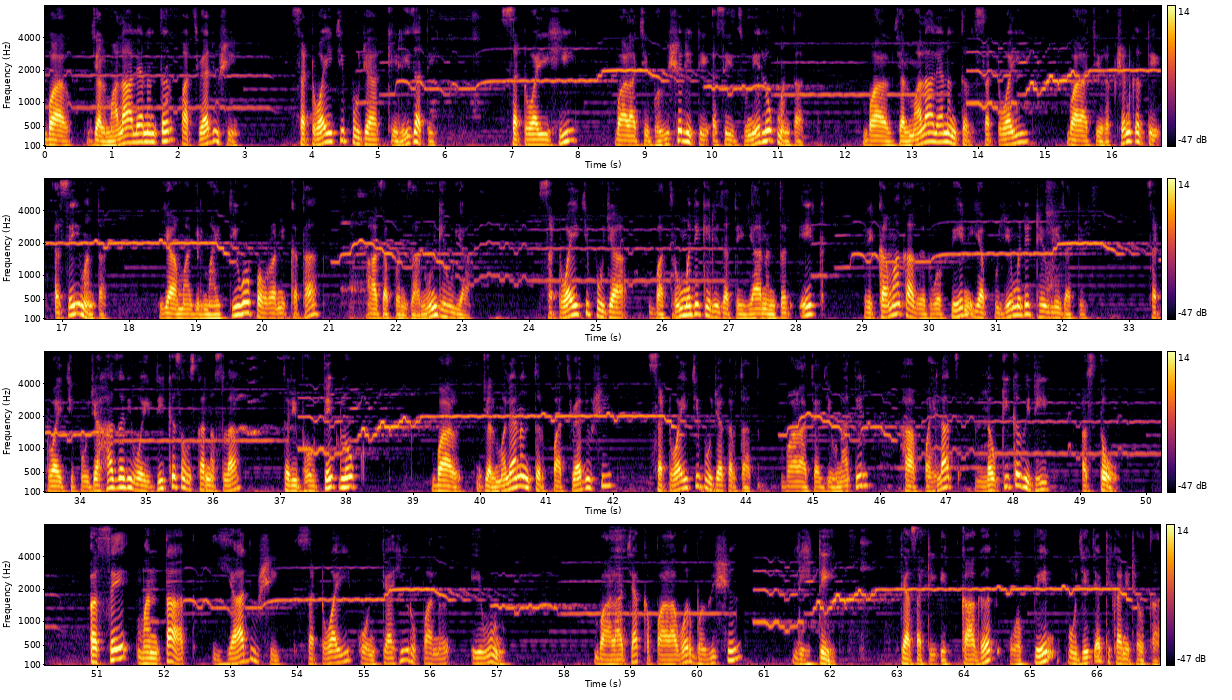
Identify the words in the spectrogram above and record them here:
बाळ जन्माला आल्यानंतर पाचव्या दिवशी सटवाईची पूजा केली जाते. सटवाई ही बाळाचे भविष्य लिहिते असे जुने लोक म्हणतात. बाळ जन्माला आल्यानंतर सटवाई बाळाचे रक्षण करते असेही म्हणतात. यामागील माहिती व पौराणिक कथा आज आपण जाणून घेऊया. सटवाईची पूजा बाथरूममध्ये केली जाते. यानंतर एक रिकामा कागद व पेन या पूजेमध्ये ठेवले जाते. सटवाईची पूजा हा जरी वैदिक संस्कार नसला तरी बहुतेक लोक बाळ जन्मल्यानंतर पाचव्या दिवशी सटवाईची पूजा करतात. बाळाच्या जीवनातील हा पहिलाच लौकिक विधी असतो. असे म्हणतात या दिवशी सटवाई कोणत्याही रूपानं येऊन बाळाच्या कपाळावर भविष्य लिहिते. त्यासाठी एक कागद व पेन पूजेच्या ठिकाणी ठेवतात.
